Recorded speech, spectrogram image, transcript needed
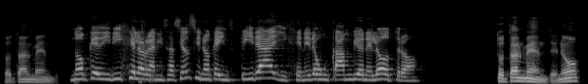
Totalmente. No que dirige la organización, sino que inspira y genera un cambio en el otro. Totalmente, ¿no?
